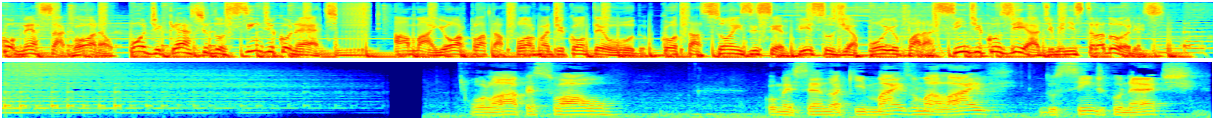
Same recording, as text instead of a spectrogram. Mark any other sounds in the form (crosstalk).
Começa agora o podcast do Síndico Net, a maior plataforma de conteúdo, cotações e serviços de apoio para síndicos e administradores. Olá, pessoal. Começando aqui mais uma live do Síndico Net,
